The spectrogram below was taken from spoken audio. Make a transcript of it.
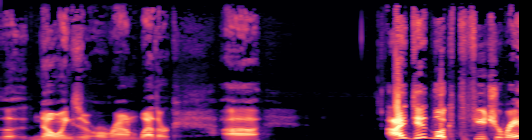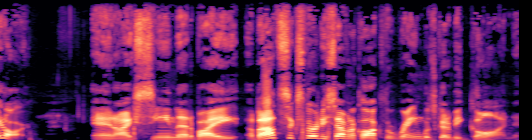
the knowings around weather, uh, I did look at the future radar, and I seen that by about six thirty, seven o'clock, the rain was going to be gone.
